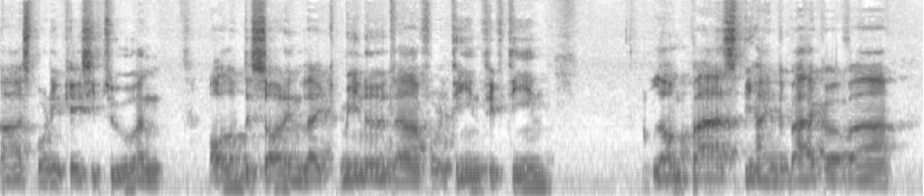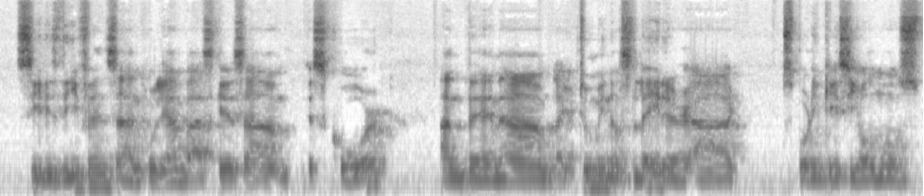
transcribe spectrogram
uh, Sporting KC two, and all of the sudden, like minute uh, 14, 15, long pass behind the back of uh, City's defense and Julian Vasquez um, score. And then, um, like two minutes later, uh, Sporting KC almost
